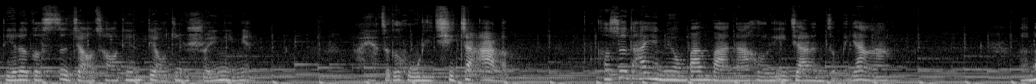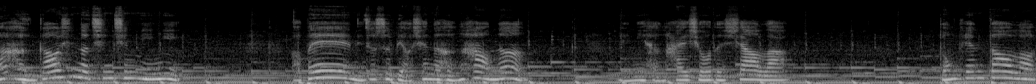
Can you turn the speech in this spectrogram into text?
跌了个四脚朝天，掉进水里面。哎呀，这个狐狸气炸了！可是他也没有办法拿河狸一家人怎么样啊。妈妈很高兴的亲亲米米，宝贝，你这次表现得很好呢。米米很害羞的笑了。冬天到了，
